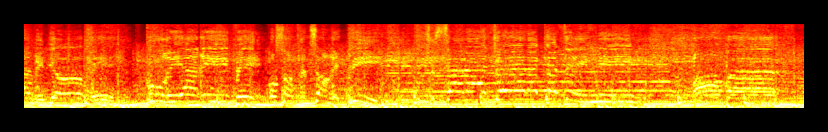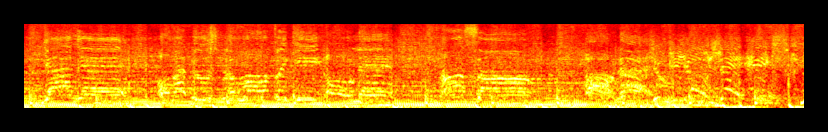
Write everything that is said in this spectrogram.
Pour y arriver, on s'entraîne sans répit. C'est ça la Duel Académie. On veut gagner. On va tous leur montrer qui on est. Ensemble, on est Yu-Gi-Oh! GX,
